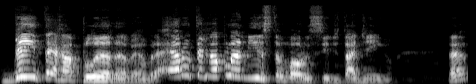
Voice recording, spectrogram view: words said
bem terra plana mesmo. Era um terraplanista o Mauro Cid, tadinho. Né?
